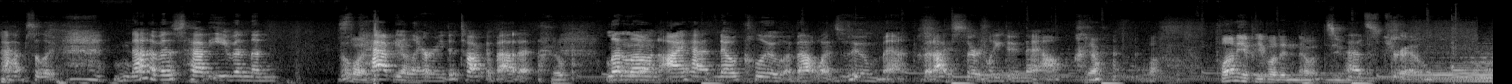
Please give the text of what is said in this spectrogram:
Absolutely. None of us have even the vocabulary to talk about it. Nope. Let alone I had no clue about what Zoom meant, but I certainly do now. Yeah. Well, Plenty of people didn't know what Zoom That's was. true.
